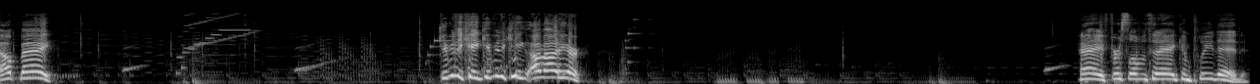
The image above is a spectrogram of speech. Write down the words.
Help me! Give me the key, give me the key, I'm out of here! Hey, first level today completed!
